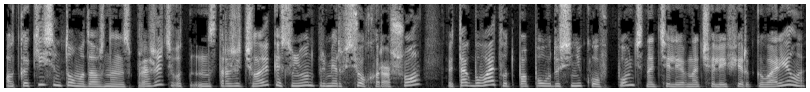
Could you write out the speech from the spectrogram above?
А вот какие симптомы должны насторожить, вот насторожить человека, если у него, например, все хорошо? Ведь так бывает вот по поводу синяков. Помните, на теле я в начале эфира говорила,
